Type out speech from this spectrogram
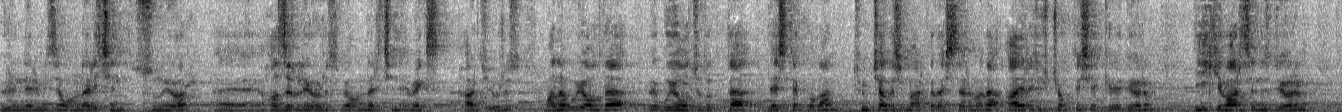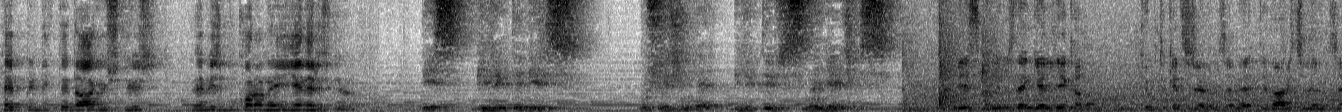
ürünlerimizi onlar için sunuyor, eee, hazırlıyoruz ve onlar için emek harcıyoruz. Bana bu yolda ve bu yolculukta destek olan tüm çalışma arkadaşlarıma da ayrıca çok teşekkür ediyorum. İyi ki varsınız diyorum. Hep birlikte daha güçlüyüz ve biz bu koronayı yeneriz diyorum. Biz birlikte biriz. Bu sürecin de birlikte üstesinden geleceğiz. Biz elimizden geldiği kadar tüm tüketicilerimize ve tedarikçilerimize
